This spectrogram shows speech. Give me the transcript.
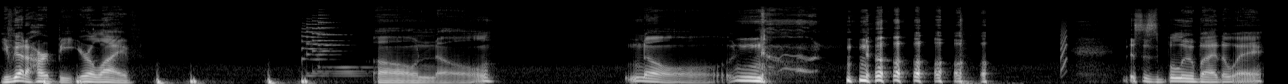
You've got a heartbeat. You're alive. Oh, no. No. No. no. This is blue, by the way.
